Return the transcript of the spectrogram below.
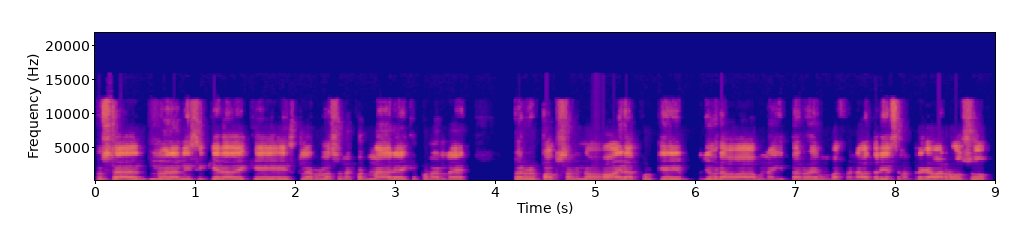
O sea, no era ni siquiera de que es que la rola suena con madre, hay que ponerle Pervert Pop Song, no, era porque yo grababa una guitarra, un bajo en la batería, se lo entregaba a Rosso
